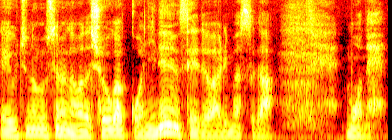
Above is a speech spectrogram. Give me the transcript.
うちの娘がまだ小学校2年生ではありますがもうね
